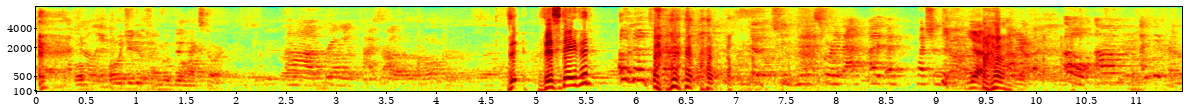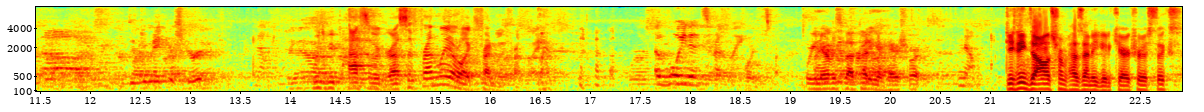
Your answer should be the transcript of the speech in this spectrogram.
Definitely. What would you do if you moved in next door? uh, bring you a pie, probably. Th- this David? Oh no, to that. no, to next door to that questions? Yeah. Oh, um, I'd be friendly. Did you make your skirt? Would you be passive aggressive friendly or like friendly friendly? Avoidance friendly. Were you nervous about cutting your hair short? No, Do you think Donald Trump has any good characteristics?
